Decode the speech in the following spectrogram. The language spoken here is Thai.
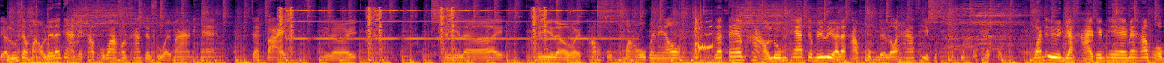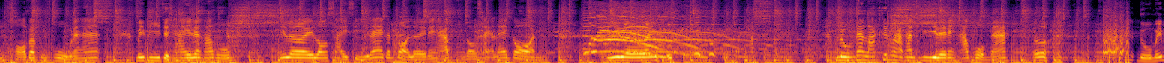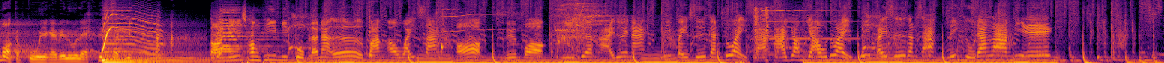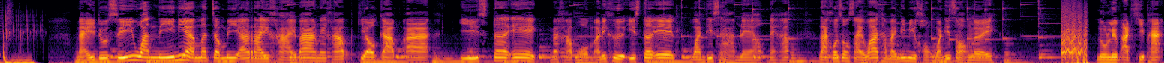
เดี๋ยวลุงจะเหมาเลยแล้วกันนะครับ เพราะว่าค่อนข้างจะสวยมากนะฮะจัดไปนี่เลยนี่เลยนี่เลยครับ ผมเหมาไปแล้ว แล้วแต้มข่าวลุงแทบจะไม่เหลือแล้วครับ ผมเหลือ150วันอื่นอย่าขายแพงๆนะครับ ผมขอแบบถูกๆนะฮะไม่มีจะใช้แล้วครับผมนี่เลยลองใส่สีแรกกันก่อนเลยนะครับ ลองใส่แรกก่อน นี่เลยลุงน่ารักขึ้นมาทันทีเลยนะครับผมนะ เออ ดูไม่เหมาะกับกูยังไงไม่รู้เลย ตอนนี้ช่องพี่มีกลุ่มแล้วนะเออ ฟังเอาไว้ซะอ๋อลืมบอกมีเสื้อขายด้วยนะ รีบไปซื้อกันด้วย ราคาย่อมเยาด้วย รีบไปซื้อกันซะ ลิงก์อยู่ด้านล่างนี่เอง ไหนดูซิวันนี้เนี่ยมันจะมีอะไรขายบ้างนะครับ เกี่ยวกับอ่าอีสเตอร์เอ็กนะครับผม อันนี้คืออีสเตอร์เอ็กวันที่ 3 แล้วนะครับ หลายคนสงสัยว่าทำไมไม่มีของวันที่ 2 เลย ลุงลืมอัดคลิปฮะ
